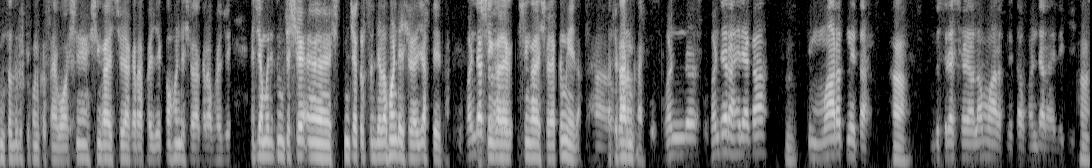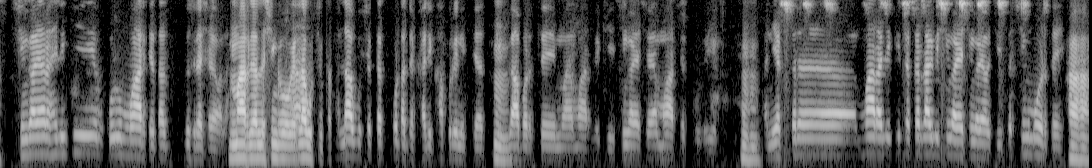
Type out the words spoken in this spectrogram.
तुमचा दृष्टिकोन कसा आहे बाबा शिंगाळ्या शेळ्या करा पाहिजे का होंड्या शेळ्या करा पाहिजे? याच्यामध्ये तुमच्या शे अं, तुमच्याकडे सध्याला होंड्या शेळ्या जास्त येतात भंड्यात शिंगाळ्या शिंगाळ्या शेळ्या कमी येतात हा, याचं कारण काय? भंड भंड्या राहिल्या का? हम्म. ती मारत नाही हा. दुसऱ्या शेळ्याला मारत नाही ता भंड्या राहिली हा. की शिंगाळ्या राहिली की कुळू मार देतात दुसऱ्या शेळ्याला मारल्याला शिंग वगैरे. लागू शकतात लागू शकतात पोटाच्या खाली खापरे निघतात हम्म. गाबडते मा- मारले की शिंगाळ्या शेळ्या मारतात पुढे हम्म. आणि एक तर मार आली की चक्कर लागली शिंगाळ्या शिंगाळ्यावरची तर शिंग मोडते हा हा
